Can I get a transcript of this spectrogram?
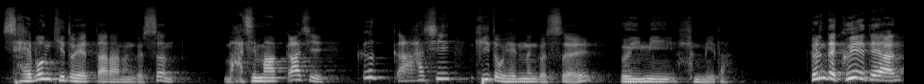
세 번 기도했다라는 것은 마지막까지 끝까지 기도했는 것을 의미합니다. 그런데 그에 대한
